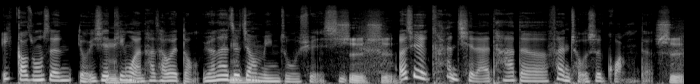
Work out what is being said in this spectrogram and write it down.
诶，高中生有一些听完他才会懂，原来这叫民族学系。是是，而且看起来他的范畴是广的。是，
